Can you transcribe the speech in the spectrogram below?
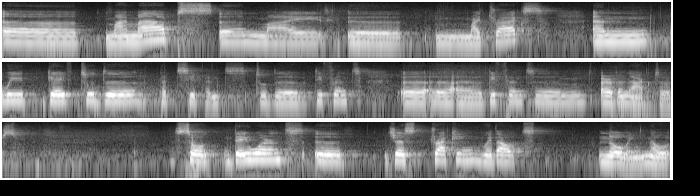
uh, my maps and my, uh, my tracks, and we gave to the participants, to the different, uh, uh different um, urban actors. So they weren't uh, just tracking without knowing, no,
